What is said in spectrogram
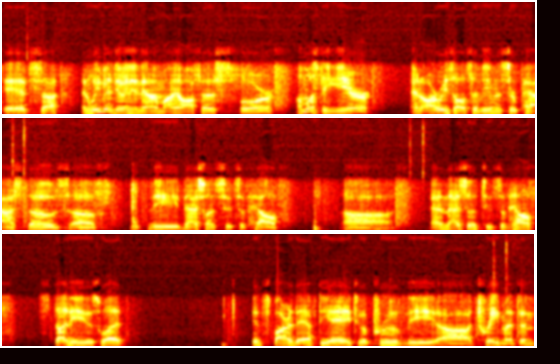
It's uh, and we've been doing it now in my office for almost a year, and our results have even surpassed those of the National Institutes of Health. Uh, and National Institutes of Health study is what inspired the FDA to approve the uh, treatment, and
